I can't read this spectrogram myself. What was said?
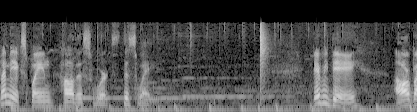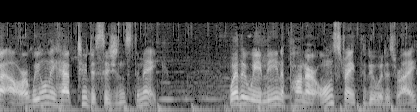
Let me explain how this works this way. Every day, hour by hour, we only have two decisions to make. Whether we lean upon our own strength to do what is right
